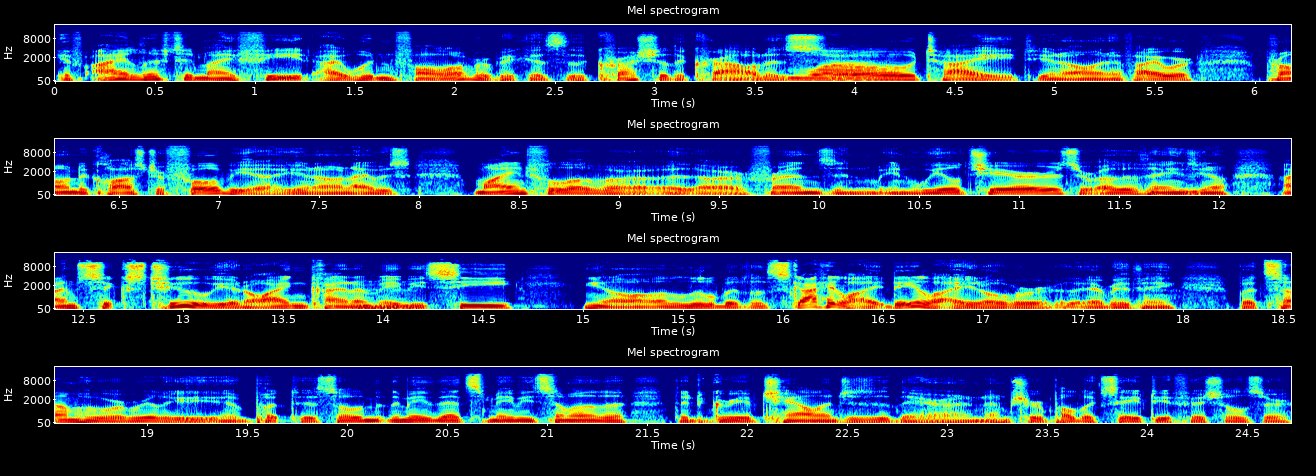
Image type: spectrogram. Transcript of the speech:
if I lifted my feet, I wouldn't fall over because the crush of the crowd is wow. so tight, you know. And if I were prone to claustrophobia, you know, and I was mindful of our, our friends in, in wheelchairs or other things, you know, I'm six two, you know, I can kind of mm-hmm. maybe see, you know, a little bit of skylight, daylight over everything. But some who are really put to so maybe that's maybe some of the, the degree of challenges are there, and I'm sure public safety officials are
